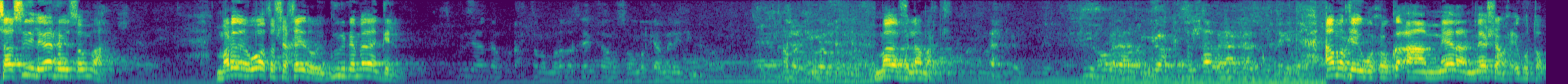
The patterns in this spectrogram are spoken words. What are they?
saa sidii lagaa rabay soo maaha? Maradana waa tosha khayr wey gurigna madaan gelin. Mada fil amarki amarkaygu wuxuu ka ahaa meelaan meeshaan wax igu tol.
